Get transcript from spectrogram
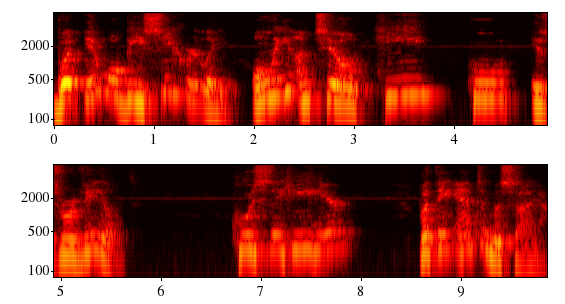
But it will be secretly only until he who is revealed. Who's the he here? But the anti Messiah,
